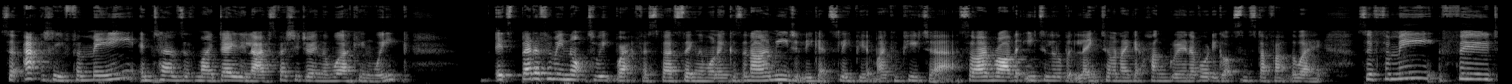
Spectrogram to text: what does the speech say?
So actually, for me, in terms of my daily life, especially during the working week, it's better for me not to eat breakfast first thing in the morning because then I immediately get sleepy at my computer. So I'd rather eat a little bit later when I get hungry and I've already got some stuff out the way. So for me, food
